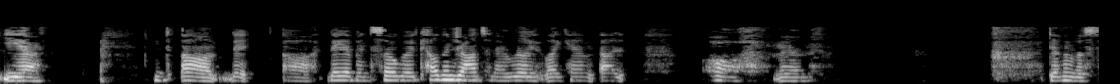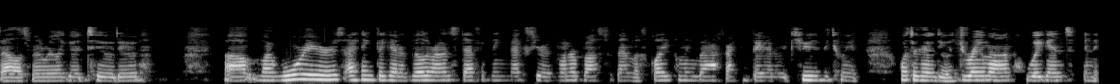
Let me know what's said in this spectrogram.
yeah, um, they uh, they have been so good. Keldon Johnson, I really like him. Uh, oh man, Devin Vassell has been really good too, dude. Uh, my Warriors, I think they gotta build around Steph. I think next year is winter bust with them with Clay coming back. I think they gotta choose between what they're gonna do with Draymond, Wiggins, and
